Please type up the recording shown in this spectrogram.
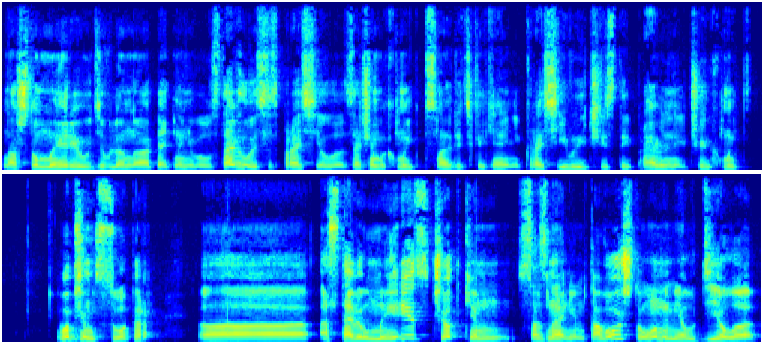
На что Мэри удивленно опять на него уставилась и спросила, зачем их мыть? Посмотрите, какие они красивые, чистые, правильные, что их мыть? В общем, Сопер э, оставил Мэри с четким сознанием того, что он имел дело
